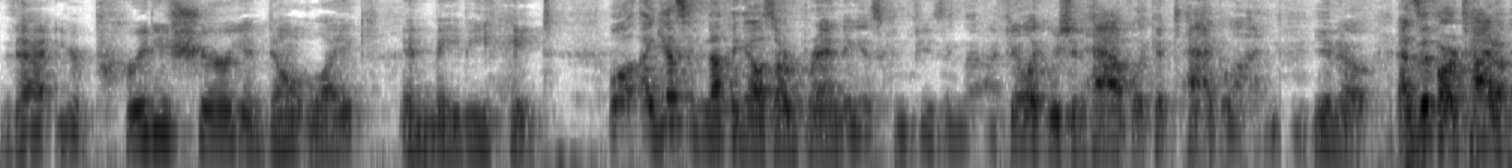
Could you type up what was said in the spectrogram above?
that you're pretty sure you don't like and maybe hate. Well, I guess if nothing else, our branding is confusing then. I feel like we should have like a tagline, you know, as if our title,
